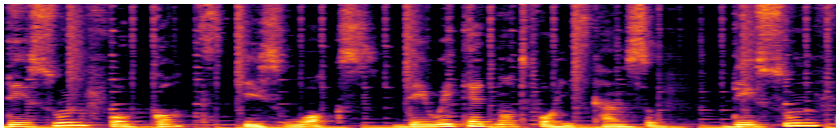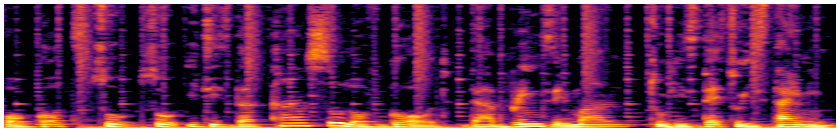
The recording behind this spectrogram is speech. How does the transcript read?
They soon forgot his works. They waited not for his counsel they soon forgot. So, so it is the counsel of God that brings a man to his death, to his timing,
